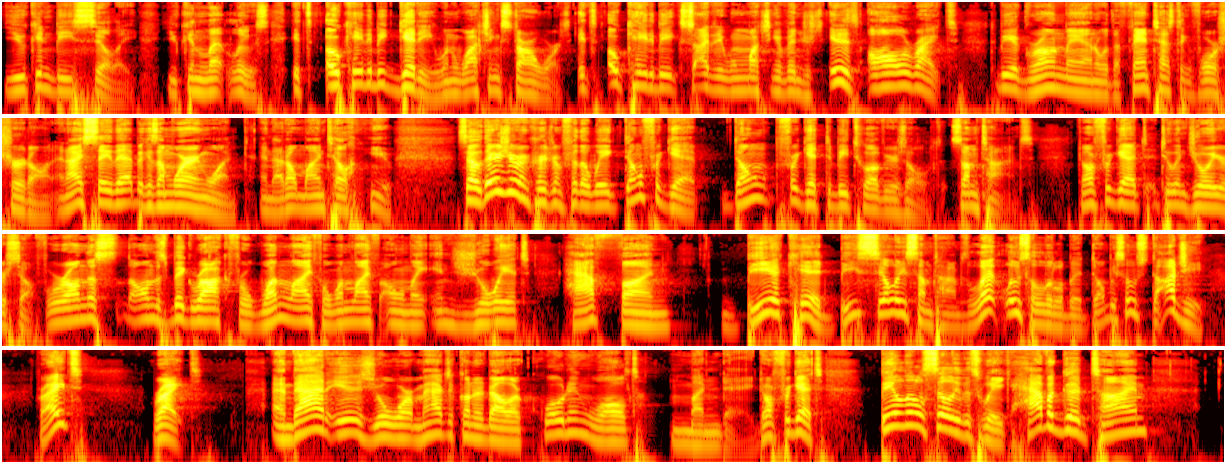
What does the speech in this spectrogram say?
you can be silly. You can let loose. It's okay to be giddy when watching Star Wars. It's okay to be excited when watching Avengers. It is all right to be a grown man with a Fantastic Four shirt on. And I say that because I'm wearing one, and I don't mind telling you. So there's your encouragement for the week. Don't forget, don't forget to be 12 years old sometimes. Don't forget to enjoy yourself. We're on this on this big rock for one life and one life only. Enjoy it. Have fun be a kid. Be silly sometimes. Let loose a little bit. Don't be so stodgy, right? Right. And that is your Magic on a Dollar quoting Walt Monday. Don't forget, be a little silly this week. Have a good time.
